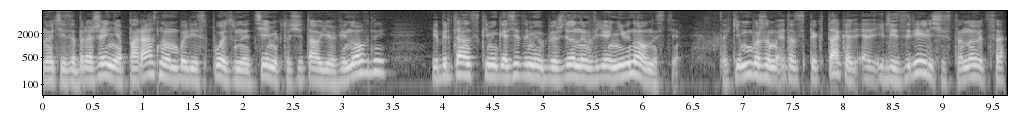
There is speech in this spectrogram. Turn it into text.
но эти изображения по-разному были использованы теми, кто считал ее виновной, и британскими газетами, убежденными в ее невиновности. Таким образом, этот спектакль э, или зрелище становится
